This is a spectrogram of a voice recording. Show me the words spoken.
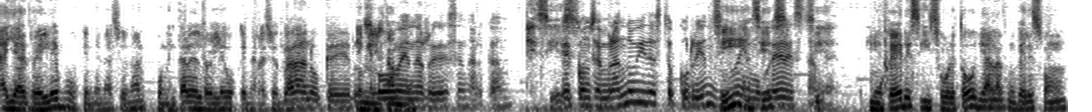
haya relevo generacional, fomentar el relevo generacional. Claro, que los jóvenes regresen al campo. Que con Sembrando Vida está ocurriendo. Sí, mujeres también. Mujeres y sobre todo ya las mujeres son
